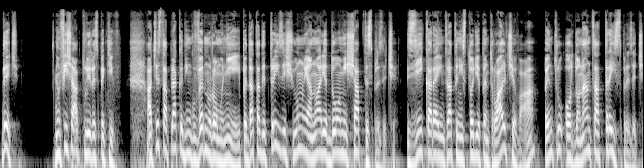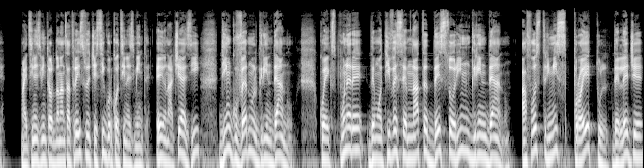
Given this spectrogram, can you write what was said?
Deci, în fișa actului respectiv, acesta pleacă din Guvernul României pe data de 31 ianuarie 2017, zi care a intrat în istorie pentru altceva, pentru Ordonanța 13. Mai țineți minte Ordonanța 13? Sigur că o țineți minte. E, în aceea zi, din Guvernul Grindeanu, cu o expunere de motive semnată de Sorin Grindeanu, a fost trimis proiectul de lege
